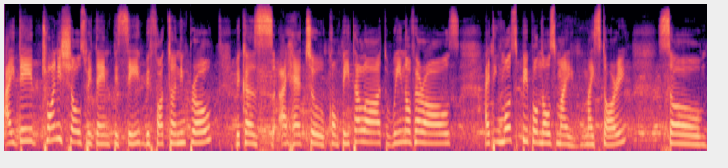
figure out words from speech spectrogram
I did 20 shows with the NPC before turning pro because I had to compete a lot, win overalls. I think most people knows my, my story. So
